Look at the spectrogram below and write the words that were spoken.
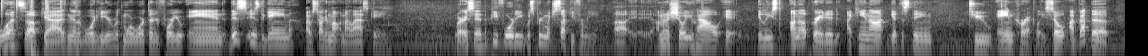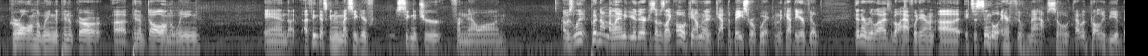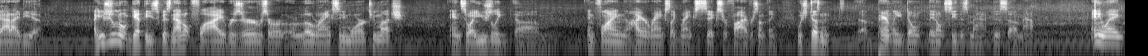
What's up guys, Nethervvoid here with more War Thunder for you, and this is the game I was talking about in my last game, where I said the P40 was pretty much sucky for me. Uh, I'm going to show you how, it, at least unupgraded, I cannot get this thing to aim correctly. So I've got the girl on the wing, the pinup, girl, uh, pinup doll on the wing, and I think that's going to be my signature, signature from now on. I was putting on my landing gear there because I was like, oh, okay, I'm going to cap the base real quick. I'm going to cap the airfield. Then I realized about halfway down, uh, it's a single airfield map, so that would probably be a bad idea. I usually don't get these because now I don't fly reserves or, or low ranks anymore too much. And so I usually um, am flying the higher ranks, like rank 6 or 5 or something, which doesn't, apparently don't, they don't see this map, this uh, map. Anyway,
